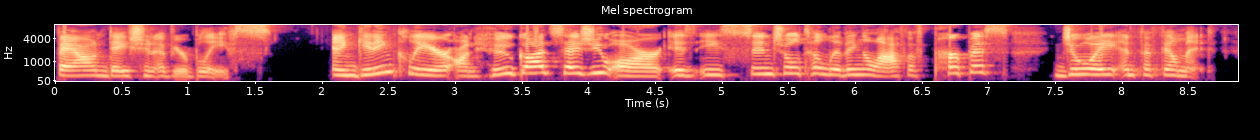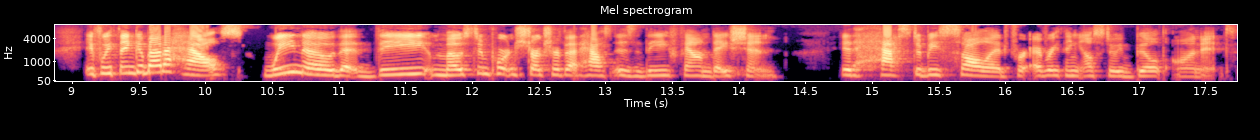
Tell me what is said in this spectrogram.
foundation of your beliefs. And getting clear on who God says you are is essential to living a life of purpose, joy, and fulfillment. If we think about a house, we know that the most important structure of that house is the foundation. It has to be solid for everything else to be built on it.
